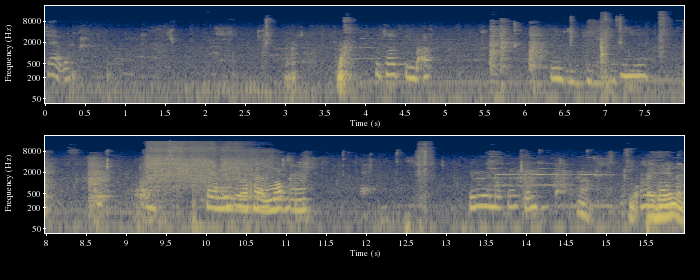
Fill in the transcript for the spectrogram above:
แซ่บเว้ยคุณชอบกินบ่เค็มตัวเถิงมกนะไข่หินเลย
